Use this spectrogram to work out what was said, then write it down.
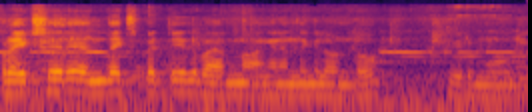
പ്രേക്ഷകരെ എന്ത് എക്സ്പെക്ട് ചെയ്ത് വരണോ? അങ്ങനെ എന്തെങ്കിലും ഉണ്ടോ? ഒരു മൂവി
